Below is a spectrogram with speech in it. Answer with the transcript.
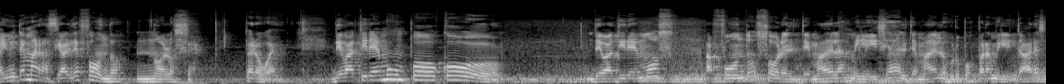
¿Hay un tema racial de fondo? No lo sé. Pero bueno, debatiremos un poco Debatiremos a fondo sobre el tema de las milicias, el tema de los grupos paramilitares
